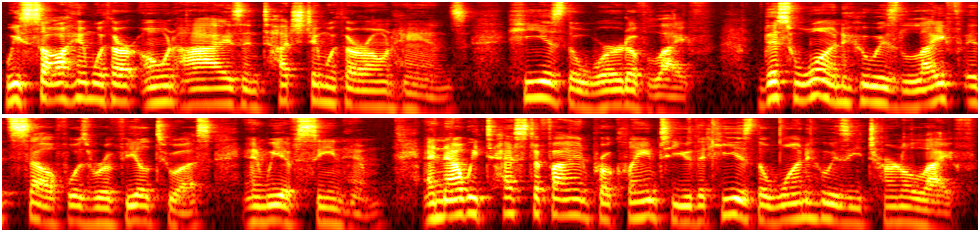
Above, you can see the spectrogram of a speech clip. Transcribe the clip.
We saw him with our own eyes and touched him with our own hands. He is the word of life. This one who is life itself was revealed to us, and we have seen him. And now we testify and proclaim to you that he is the one who is eternal life.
